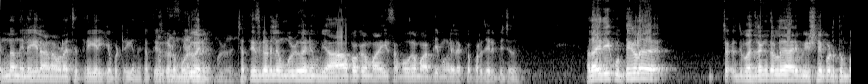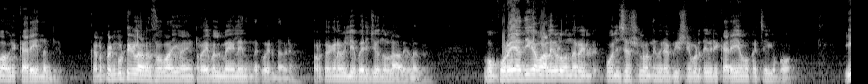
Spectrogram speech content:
എന്ന നിലയിലാണ് അവിടെ ചിത്രീകരിക്കപ്പെട്ടിരിക്കുന്നത്. ഛത്തീസ്ഗഡ് മുഴുവനും. ഛത്തീസ്ഗഡിൽ മുഴുവനും വ്യാപകമായി സമൂഹ മാധ്യമങ്ങളിലൊക്കെ പ്രചരിപ്പിച്ചത്. അതായത് ഈ കുട്ടികൾ ബജരംഗ് തള്ളുകാർ ഭീഷണിപ്പെടുത്തുമ്പോൾ അവർ കരയുന്നുണ്ട്. കാരണം പെൺകുട്ടികളാണ് സ്വാഭാവികമായും ട്രൈബൽ മേഖലയിൽ നിന്നൊക്കെ വരുന്നവരാണ്. അവർക്കങ്ങനെ വലിയ പരിചയമൊന്നുള്ള ആളുകളല്ല. അപ്പോൾ കുറേ അധികം ആളുകൾ വന്ന് റെയിൽ പോലീസ് സ്റ്റേഷനിൽ വന്ന് ഇവരെ ഭീഷണിപ്പെടുത്തി ഇവർ കരയുമൊക്കെ ചെയ്യുമ്പോൾ ഈ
